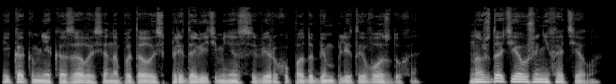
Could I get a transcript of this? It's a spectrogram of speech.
И, как мне казалось, она пыталась придавить меня сверху подобием плиты воздуха но ждать я уже не хотела.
